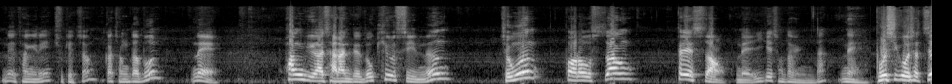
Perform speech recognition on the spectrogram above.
네, 당연히 죽겠죠. 그러니까 정답은 네, 환기가 잘 안 돼도 키울 수 있는 종은 퍼로우성, 폐성. 네, 이게 정답입니다. 네, 보시고 오셨죠?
